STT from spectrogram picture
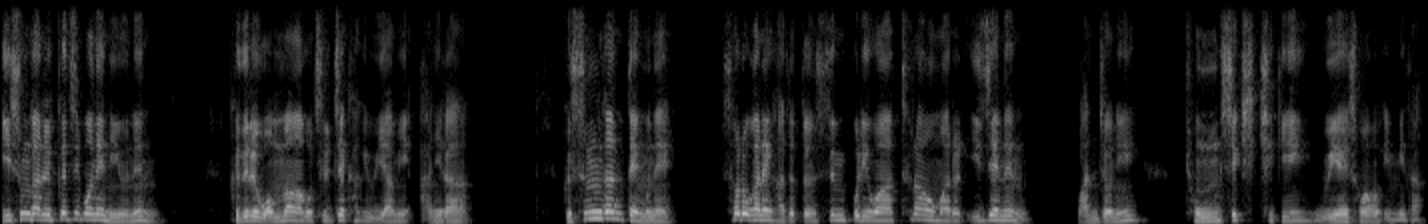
이 순간을 끄집어낸 이유는 그들을 원망하고 질책하기 위함이 아니라 그 순간 때문에 서로 간에 가졌던 쓴뿌리와 트라우마를 이제는 완전히 종식시키기 위해서입니다.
